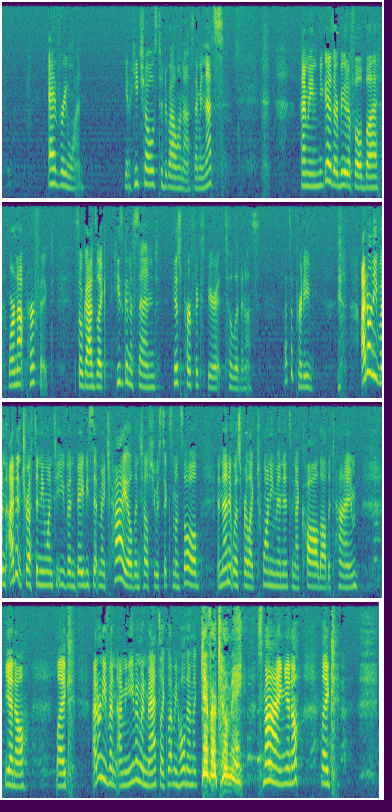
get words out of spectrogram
Everyone. You know, he chose to dwell in us. I mean, that's, I mean, you guys are beautiful, but we're not perfect. So God's like, he's going to send his perfect spirit to live in us. That's a pretty, I don't even, I didn't trust anyone to even babysit my child until she was six months old. And then it was for like 20 minutes, and I called all the time, you know, like, I don't even, I mean, even when Matt's like, let me hold her, I'm like, give her to me. It's mine, you know? Like,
